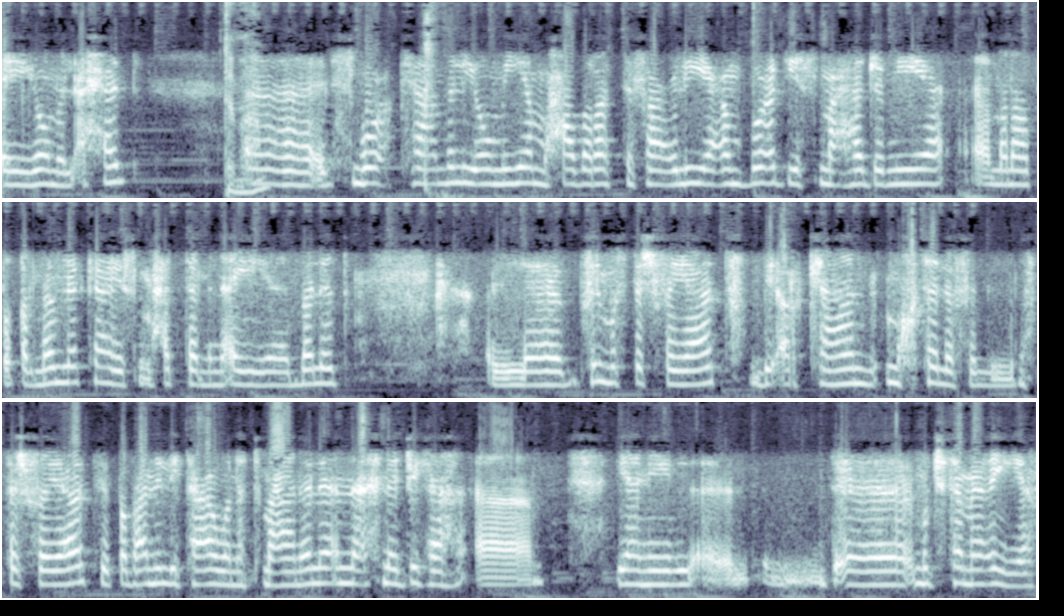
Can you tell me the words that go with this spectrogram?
آه، يوم الأحد. تمام. آه أسبوع كامل يوميا محاضرات تفاعلية عن بعد يسمعها جميع آه، مناطق المملكة يسمع حتى من أي بلد. في المستشفيات بأركان مختلف المستشفيات طبعا اللي تعاونت معنا لأن إحنا جهة آه يعني آه، مجتمعية.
